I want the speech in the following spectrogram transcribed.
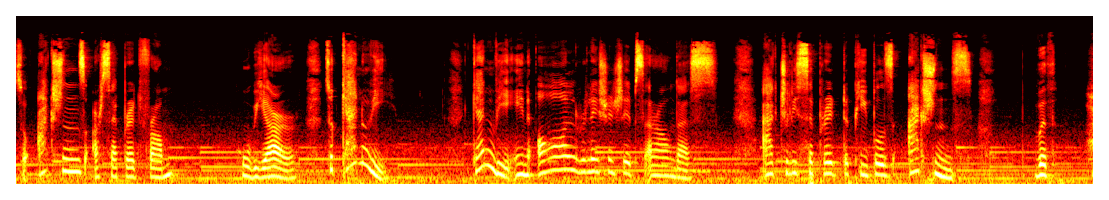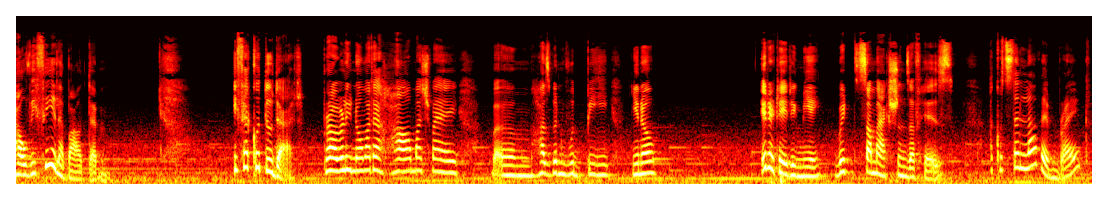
So, actions are separate from who we are. So, can we? Can we, in all relationships around us, actually separate the people's actions with how we feel about them? If I could do that, probably no matter how much my um, husband would be, you know, irritating me with some actions of his, I could still love him, right?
